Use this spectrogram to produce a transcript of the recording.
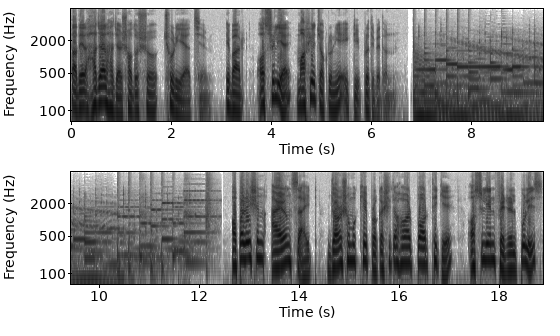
তাদের হাজার হাজার সদস্য ছড়িয়ে আছে। এবার অস্ট্রেলিয়ায় মাফিয়া চক্র নিয়ে একটি প্রতিবেদন। অপারেশন আয়রন সাইট জনসমক্ষে প্রকাশিত হওয়ার পর থেকে অস্ট্রেলিয়ান ফেডারেল পুলিশ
